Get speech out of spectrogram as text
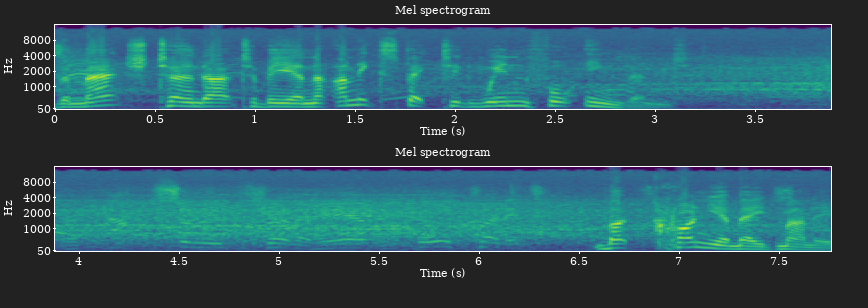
The match turned out to be an unexpected win for England. But Cronje made money.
